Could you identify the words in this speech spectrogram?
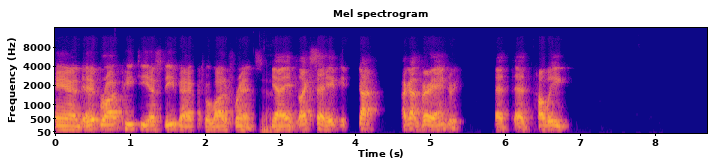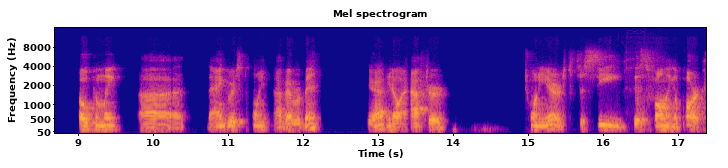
And yeah. it brought PTSD back to a lot of friends. Yeah, yeah it, like I said, it, it got, I got very angry at, at probably openly uh, the angriest point I've ever been. Yeah. You know, after 20 years to see this falling apart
